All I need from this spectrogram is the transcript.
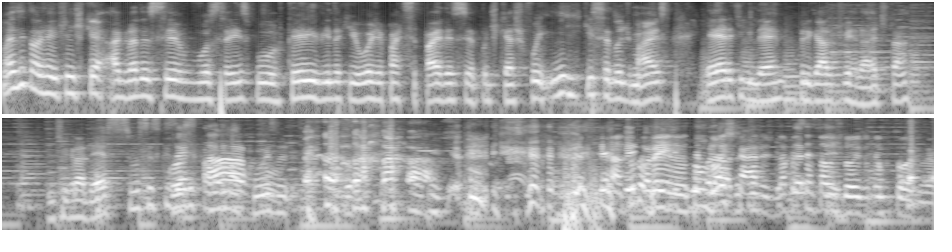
Mas então, gente, a gente quer agradecer vocês por terem vindo aqui hoje participar desse podcast. Foi enriquecedor demais. Eric, Guilherme, obrigado de verdade, tá? A gente agradece. Se vocês quiserem Gustavo. falar uma coisa. ah, tudo bem, não, são dois caras, dá pra acertar os dois o tempo todo, né?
